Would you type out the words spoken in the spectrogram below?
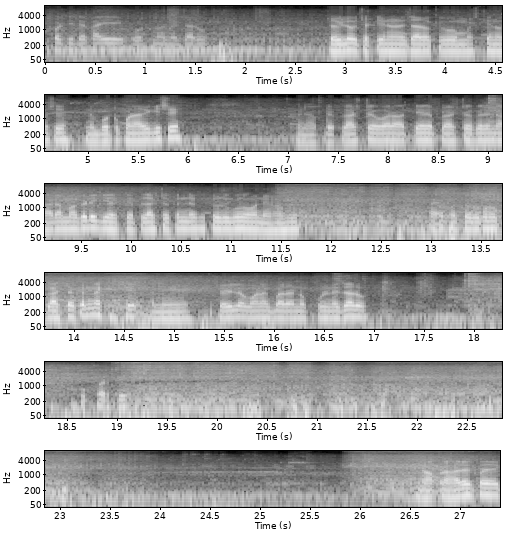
ઉપરથી દેખાય બોટનો નજારો. જોઈ લો, ચટ્ટીનો નજારો કેવો મસ્તીનો છે અને બોટ પણ આવી ગઈ છે. અને આપણે પ્લાસ્ટરવાળા અત્યારે પ્લાસ્ટર કરીને આરામમાં ઘડી ગયા તે પ્લાસ્ટર કરી નાખ્યું થોડું ઘણું અને અમે અહીંયા પણ થોડું ઘણું પ્લાસ્ટર કરી નાખ્યું છે. અને જોઈ લો વણાકબારાનો ફૂલ નજારો ઉપરથી. આપણા હરેશભાઈ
